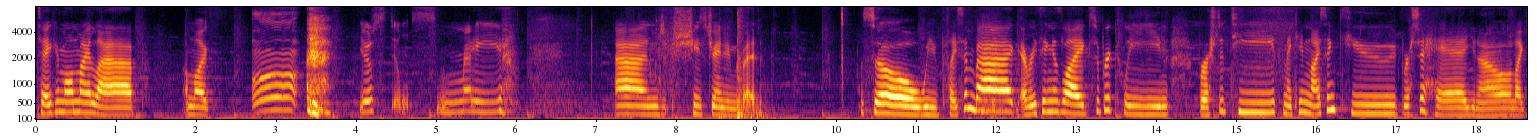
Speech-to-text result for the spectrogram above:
Take him on my lap. I'm like, "Uh, you're still smelly. And she's changing the bed. So we place him back. Everything is like super clean. Brush the teeth, make him nice and cute. Brush the hair, you know, like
